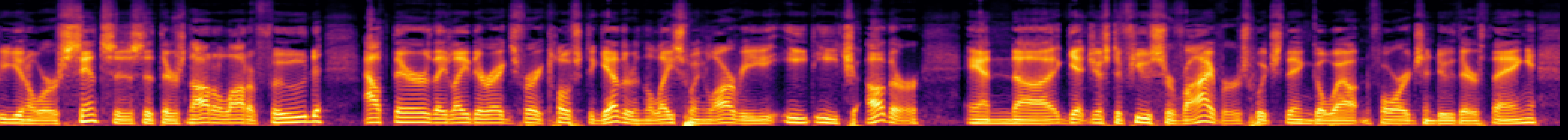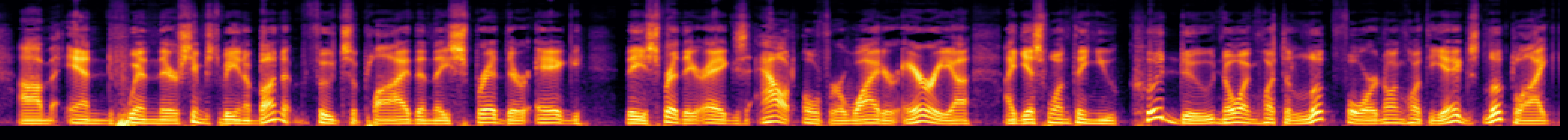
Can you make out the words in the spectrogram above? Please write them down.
you know, or senses that there's not a lot of food out there. They lay their eggs very close together and the lacewing larvae eat each other and uh, get just a few survivors, which then go out and forage and do their thing. Um, and when there seems to be an abundant food supply, then they spread their egg they spread their eggs out over a wider area. I guess one thing you could do, knowing what to look for, knowing what the eggs look like,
